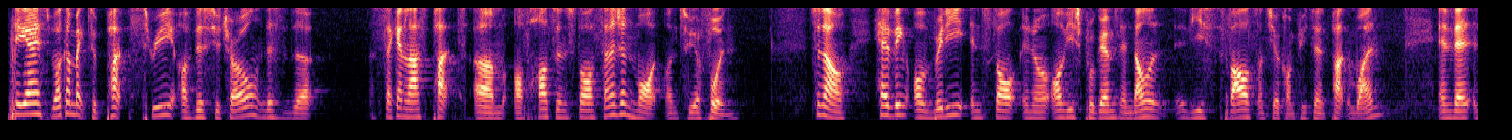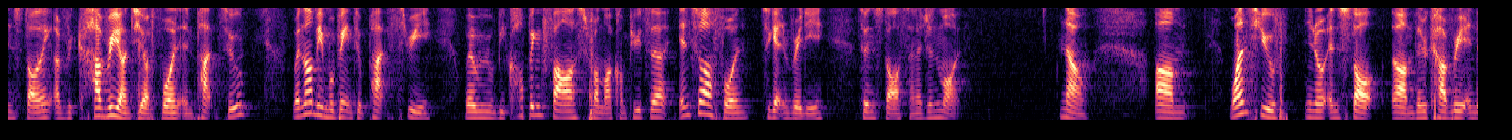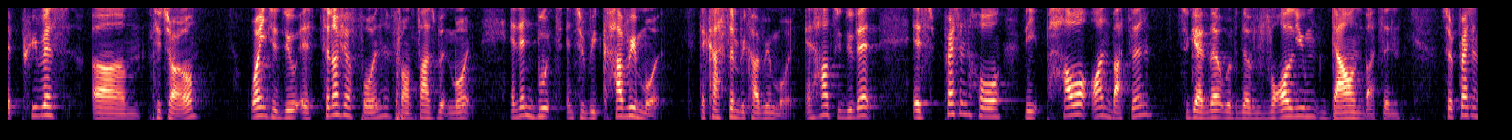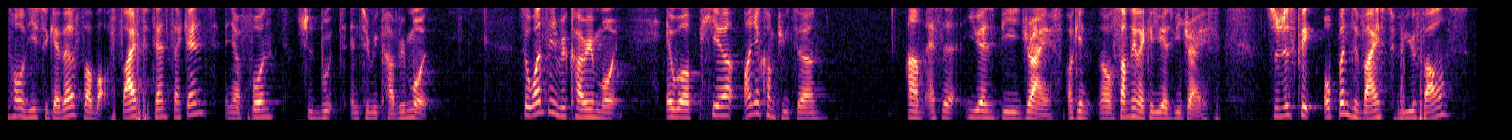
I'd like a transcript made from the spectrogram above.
Hey guys, welcome back to part 3 of this tutorial. This is the second last part um, of how to install CyanogenMod mod onto your phone. So now, having already installed you know all these programs and download these files onto your computer in part 1, and then installing a recovery onto your phone in part 2, we'll now be moving into part 3, where we will be copying files from our computer into our phone to get ready to install CyanogenMod. mod. Now, um, once you've you know installed um, the recovery in the previous um, tutorial, what you need to do is turn off your phone from fastboot mode and then boot into recovery mode, the custom recovery mode. And how to do that is press and hold the power on button together with the volume down button. So press and hold these together for about 5 to 10 seconds and your phone should boot into recovery mode. So once in recovery mode, it will appear on your computer um, as a USB drive, okay, or something like a USB drive. So just click open device to view files,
